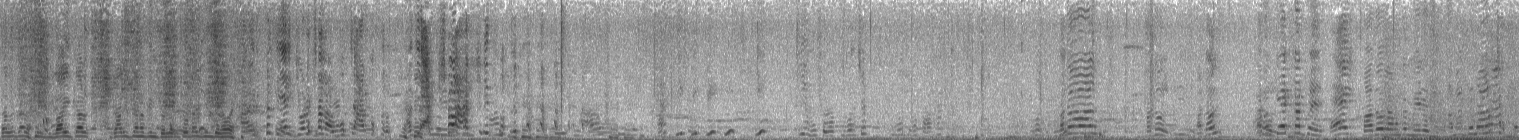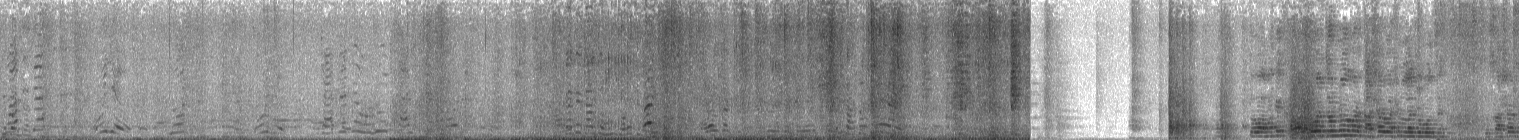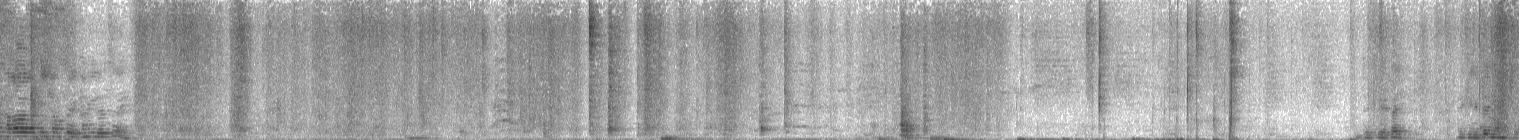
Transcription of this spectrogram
তাহলে তাহলে, বাইক আর গাড়ি কেন কিনতে লোক টোটাই কিনতে হয়। জোরে চালাও আর কত? একশো আশি হ্যাঁ, কি কি কি কি কি কি শোনো কি বলছে কি বলছে আমার পড়াটা? কি বলছে? বাদল বাদল বাদল বাদল কেক কাটবে এই বাদল আমাকে মেরেছে আমার জন্য হ্যাপি বার্থডে ওই যে নোট ওই যে চাচাকে হলুদ কালকে কাকে কালকে আমি জোরে তো আমাকে খাবার দেওয়ার জন্য আমার কাঁসার বাসন লাগবে বলছে তো কাঁসার থালা বাটি সব তো এখানেই রয়েছে দেখি এটাই দেখি এটাই মনে হচ্ছে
